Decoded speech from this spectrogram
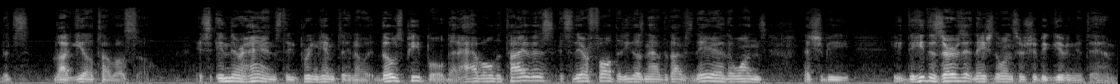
that's vagil tavoso. It's in their hands to bring him to, you know, those people that have all the tivus, it's their fault that he doesn't have the tivus. They are the ones that should be, he, he deserves it and they be the ones who should be giving it to him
